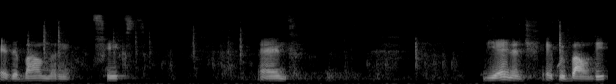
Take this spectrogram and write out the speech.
at the boundary fixed and the energy equibounded.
